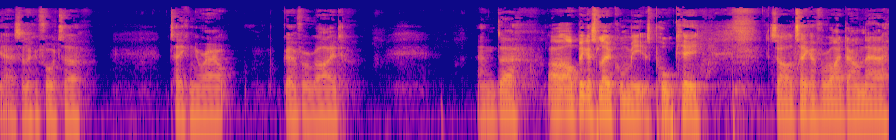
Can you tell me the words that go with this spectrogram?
Yeah, so looking forward to taking her out, going for a ride. And uh, our, our, biggest local meet is Poole Quay. So I'll take her for a ride down there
